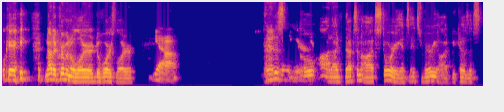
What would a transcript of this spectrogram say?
okay not a criminal lawyer a divorce lawyer Yeah. that is really so odd I, that's an odd story it's it's very odd because it's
